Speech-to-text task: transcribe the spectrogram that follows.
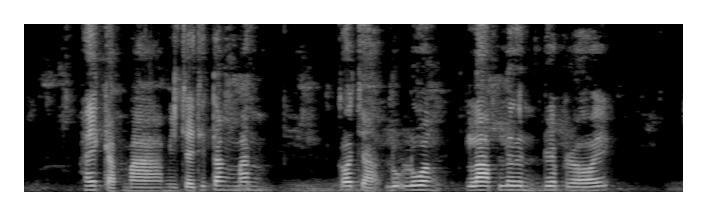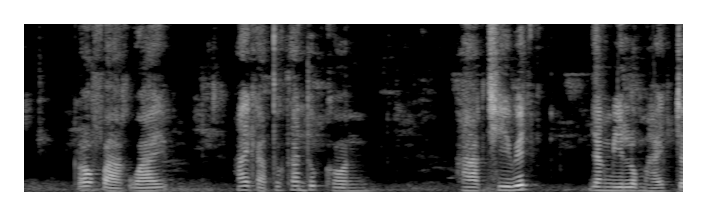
ำให้กลับมามีใจที่ตั้งมั่น ก็จะลุล่วงลาบลื่นเรียบร้อย ก็ฝากไว้ให้กับทุกท่านทุกคน หากชีวิตยังมีลมหายใจ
